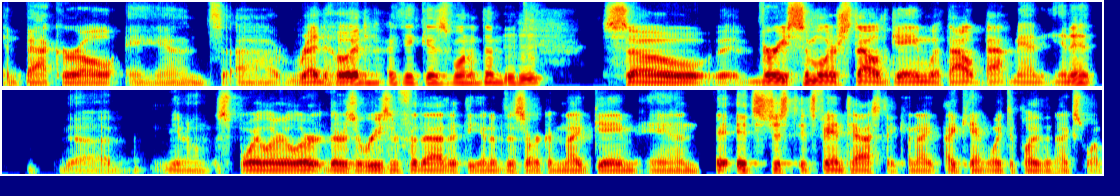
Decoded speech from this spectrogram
and Batgirl and uh, Red Hood. I think is one of them. Mm-hmm. So very similar styled game without Batman in it. Uh, you know, spoiler alert. There's a reason for that at the end of this Arkham Knight game, and it's just it's fantastic, and I I can't wait to play the next one.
